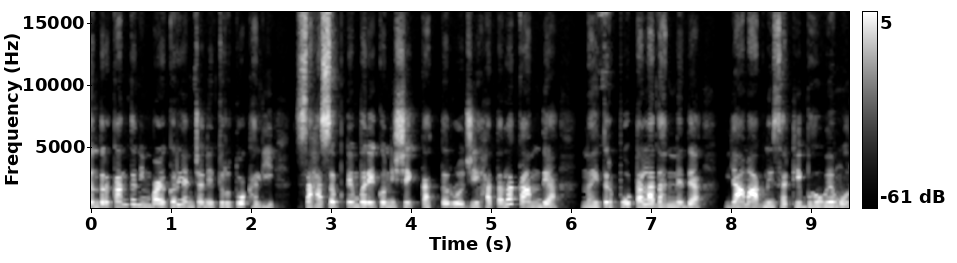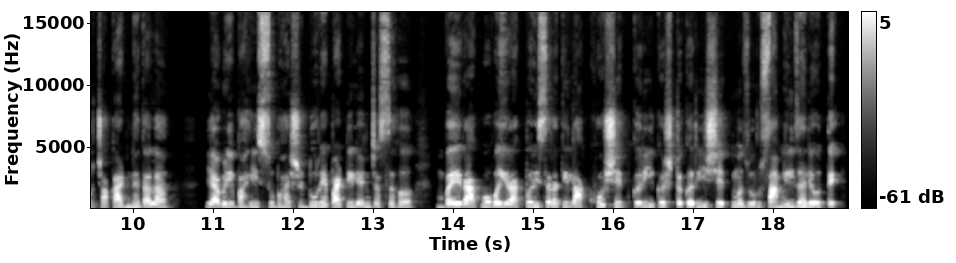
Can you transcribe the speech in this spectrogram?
चंद्रकांत निंबाळकर यांच्या नेतृत्वाखाली सहा सप्टेंबर एकोणीसशे एकाहत्तर रोजी हाताला काम द्या नाहीतर पोटाला धान्य द्या या मागणीसाठी भव्य मोर्चा काढण्यात आला. यावेळी भाई सुभाष डुरे पाटील यांच्यासह वैराग व वैराग परिसरातील लाखो शेतकरी कष्टकरी शेतमजूर सामील झाले होते.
